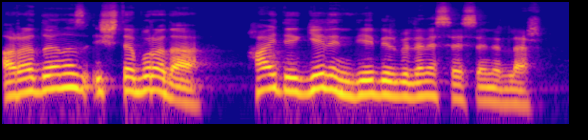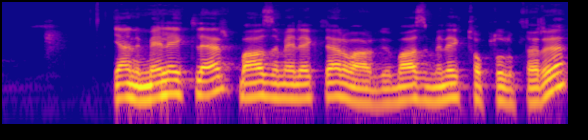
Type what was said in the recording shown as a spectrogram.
aradığınız işte burada haydi gelin diye birbirlerine seslenirler. Yani melekler, bazı melekler var diyor. Bazı melek toplulukları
